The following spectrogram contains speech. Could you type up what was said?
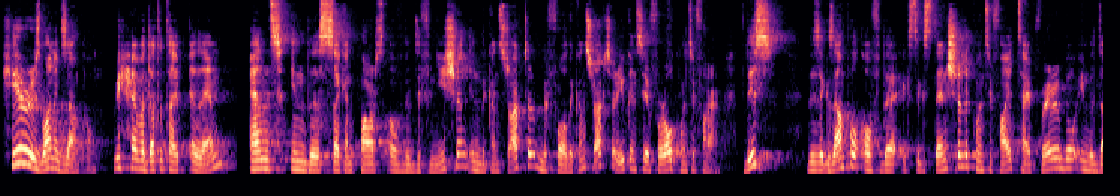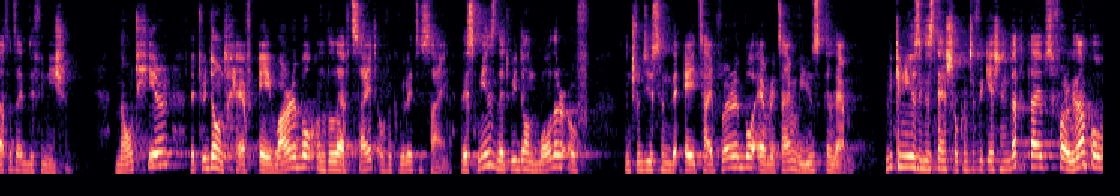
Here is one example. We have a data type Elem and in the second part of the definition in the constructor, before the constructor, you can see a for all quantifier. This this example of the existentially quantified type variable in the data type definition. Note here that we don't have a variable on the left side of equality sign. This means that we don't bother of introducing the a type variable every time we use Elem. We can use existential quantification in data types, for example,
